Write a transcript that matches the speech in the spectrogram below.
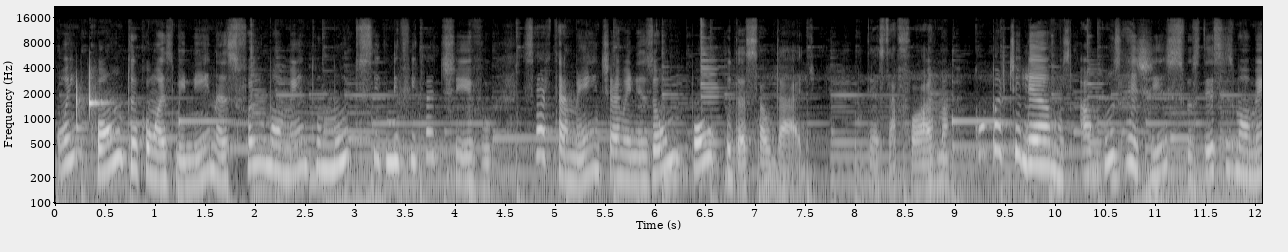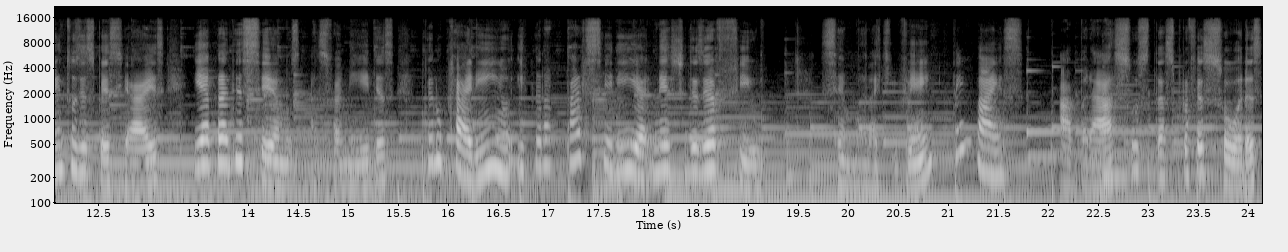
O encontro com as meninas foi um momento muito significativo, certamente amenizou um pouco da saudade. Desta forma, compartilhamos alguns registros desses momentos especiais e agradecemos às famílias pelo carinho e pela parceria neste desafio. Semana que vem tem mais. Abraços das professoras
